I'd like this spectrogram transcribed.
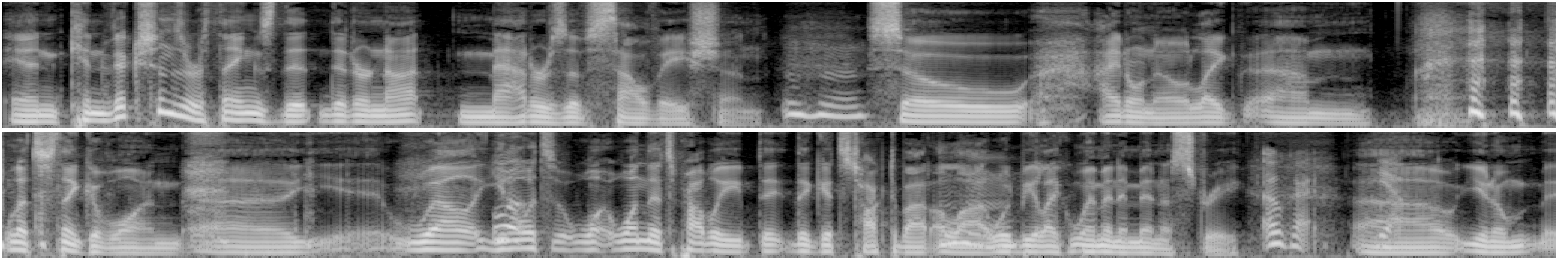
And convictions are things that, that are not matters of salvation. So I don't know, like um, let's think of one. Uh, well, you know, what's one that's probably that, that gets talked about a lot would be like women in ministry. okay Uh, yeah You know,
